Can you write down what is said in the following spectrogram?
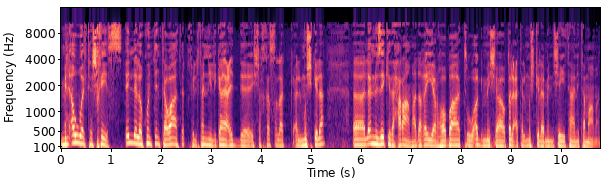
من أول تشخيص إلا لو كنت أنت واثق في الفني اللي قاعد يشخص لك المشكلة. لأنه زي كذا حرام. هذا غير هوبات وأقمشة وطلعت المشكلة من شيء ثاني تماما.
